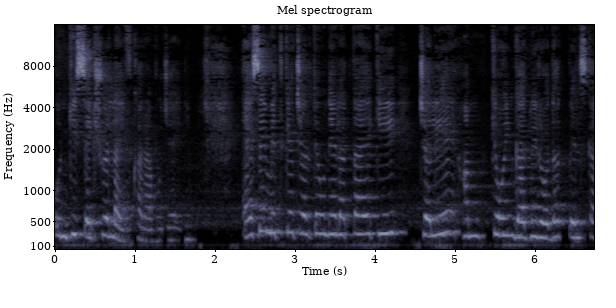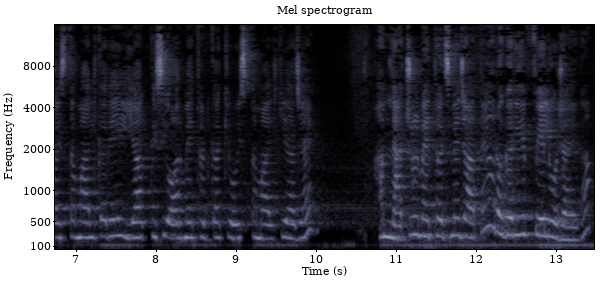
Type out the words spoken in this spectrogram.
उनकी सेक्सुअल लाइफ खराब हो जाएगी। ऐसे मिथ के चलते उन्हें लगता है कि चलिए, हम क्यों इन गर्भ निरोधक पिल्स का इस्तेमाल करें या किसी और मेथड का क्यों इस्तेमाल किया जाए? हम नेचुरल मेथड्स में जाते हैं और अगर ये फेल हो जाएगा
